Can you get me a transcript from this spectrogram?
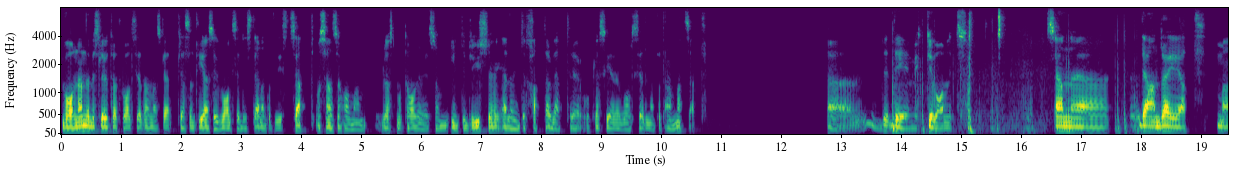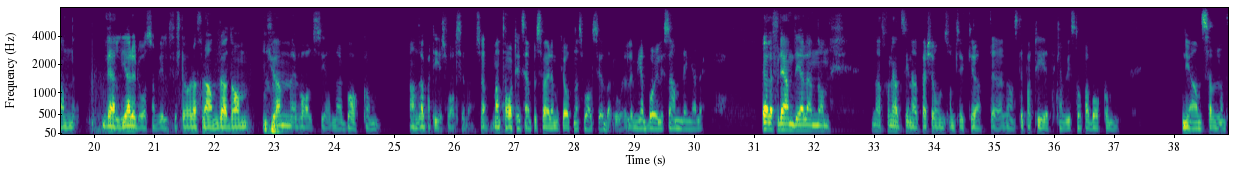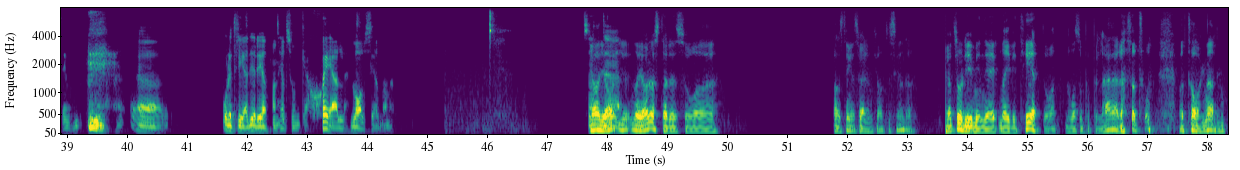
valnämnden beslutar att valsedlarna ska presenteras i valsedelsställen på ett visst sätt och sen så har man röstmottagare som inte bryr sig eller inte fattar bättre och placerar valsedlarna på ett annat sätt. Eh, det är mycket vanligt. Sen eh, det andra är att man väljare då som vill förstöra för andra, de gömmer valsedlar bakom andra partiers valsedlar. Så man tar till exempel Sverigedemokraternas valsedlar då, eller Medborgerlig Samling eller, eller för den delen någon nationellt sinnad person som tycker att eh, Vänsterpartiet kan vi stoppa bakom nyans eller någonting. eh, och det tredje är att man helt sonika stjäl valsedlarna. Så ja, att, jag, eh, när jag röstade så eh, fanns det inga Sverigedemokrater Jag trodde i min naivitet då att de var så populära så att de var tagna allihop.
